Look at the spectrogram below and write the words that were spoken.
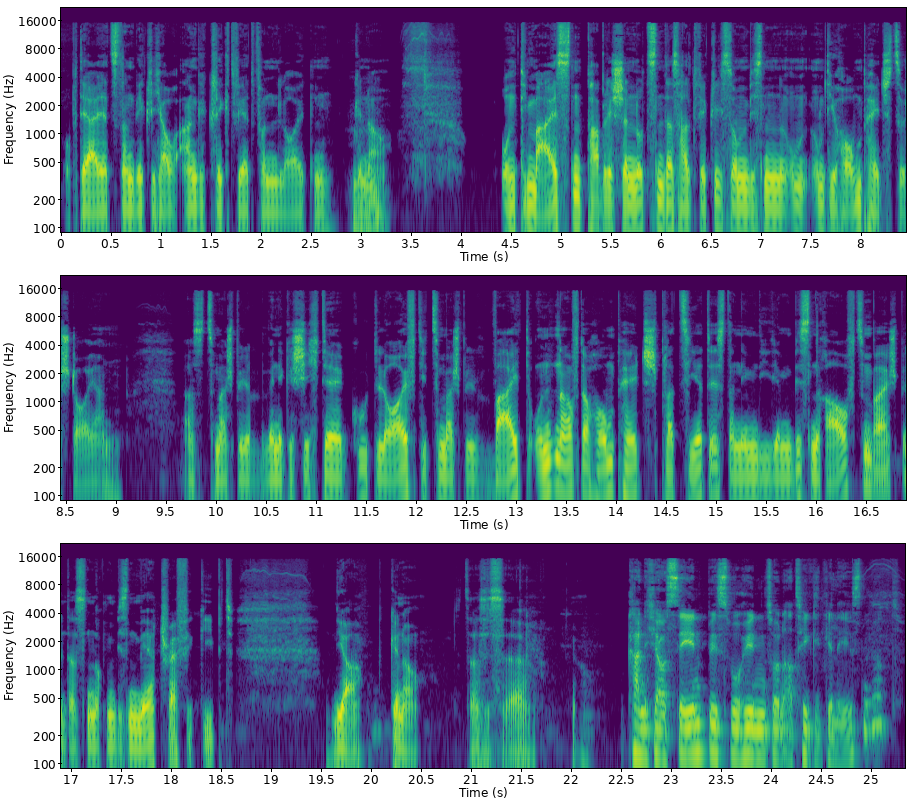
ob der jetzt dann wirklich auch angeklickt wird von Leuten. Mhm. Genau. Und die meisten Publisher nutzen das halt wirklich so ein bisschen, um, um die Homepage zu steuern. Also zum Beispiel, wenn eine Geschichte gut läuft, die zum Beispiel weit unten auf der Homepage platziert ist, dann nehmen die die ein bisschen rauf zum Beispiel, dass es noch ein bisschen mehr Traffic gibt. Ja, genau. Das ist. Äh, ja. Kann ich auch sehen, bis wohin so ein Artikel gelesen wird?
